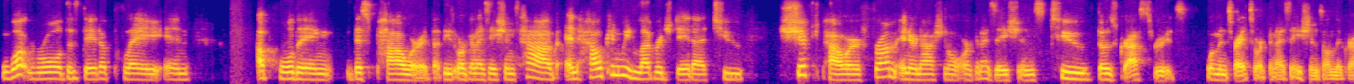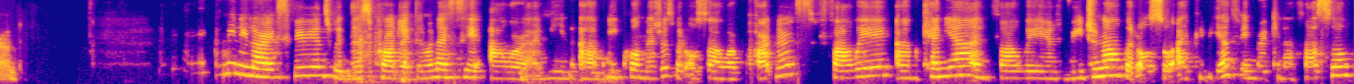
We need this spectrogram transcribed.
what role does data play in upholding this power that these organizations have, and how can we leverage data to shift power from international organizations to those grassroots women's rights organizations on the ground? I mean, in our experience with this project, and when I say our, I mean um, equal measures, but also our partners, FAWE um, Kenya and FAWE Regional, but also IPBF in Burkina Faso,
